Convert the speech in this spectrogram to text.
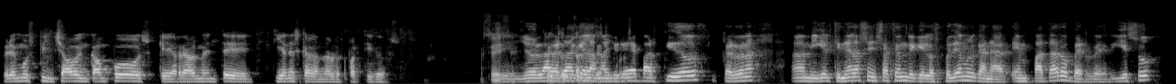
pero hemos pinchado en campos que realmente tienes que ganar los partidos. Sí, yo la verdad que la mayoría de partidos, perdona, Miguel, tenía la sensación de que los podíamos ganar, empatar o perder, y eso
